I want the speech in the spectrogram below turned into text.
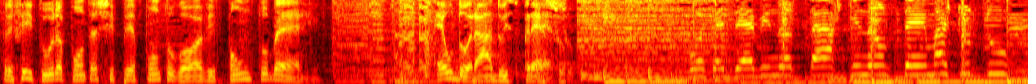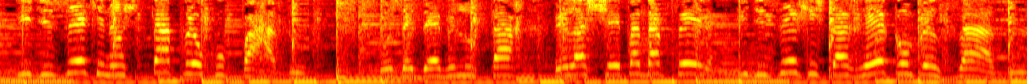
prefeitura.sp.gov.br. Eldorado Expresso. Você deve notar que não tem mais tudo e dizer que não está preocupado. Você deve lutar pela cheipa da feira e dizer que está recompensado.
